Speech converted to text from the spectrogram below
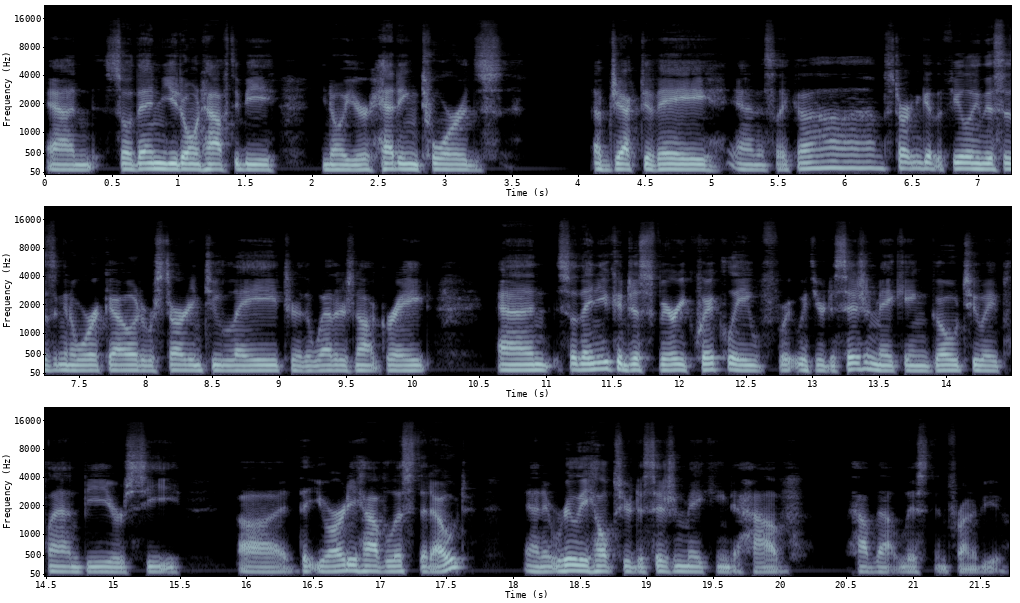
And so then you don't have to be you know you're heading towards objective a and it's like uh, i'm starting to get the feeling this isn't going to work out or we're starting too late or the weather's not great. And so then you can just very quickly with your decision making go to a plan b or c uh, that you already have listed out and it really helps your decision making to have have that list in front of you.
